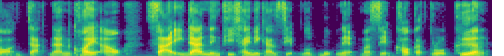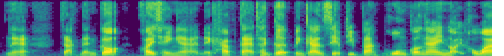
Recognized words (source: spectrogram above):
ก่อน จากนั้นค่อยเอาสายอีกด้านหนึ่งที่ใช้ในการเสียบโน้ตบุ๊กเนี่ยมาเสียบเข้ากับตัวเครื่องนะฮะจากนั้นก็ค่อยใช้งานนะครับ แต่ถ้าเกิดเป็นการเสียบที่ปลั๊กพ่วงก็ง่ายหน่อยเพราะว่า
